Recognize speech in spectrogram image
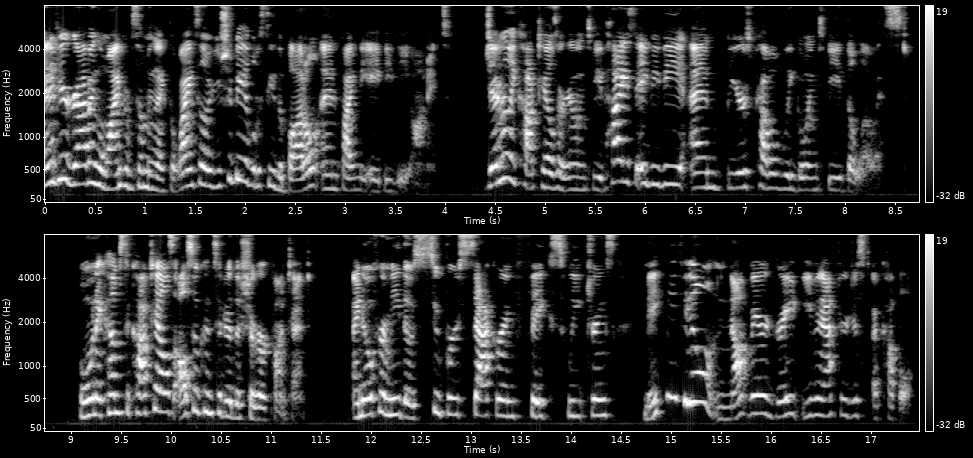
And if you're grabbing a wine from something like the wine cellar, you should be able to see the bottle and find the ABV on it. Generally, cocktails are going to be the highest ABV, and beer's probably going to be the lowest. But when it comes to cocktails, also consider the sugar content. I know for me, those super saccharine, fake sweet drinks make me feel not very great even after just a couple.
